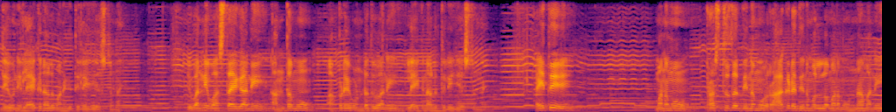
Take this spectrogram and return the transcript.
దేవుని లేఖనాలు మనకి తెలియజేస్తున్నాయి. ఇవన్నీ వస్తాయి కానీ అంతము అప్పుడే ఉండదు అని లేఖనాలు తెలియజేస్తున్నాయి. అయితే మనము ప్రస్తుత దినము రాకడ దినముల్లో మనం ఉన్నామని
